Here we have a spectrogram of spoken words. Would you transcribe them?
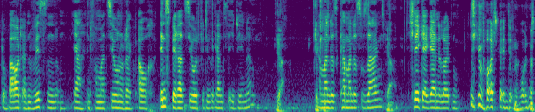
gebaut an Wissen, ja, Information oder auch Inspiration für diese ganze Idee, ne? Ja. Kann man, das, kann man das so sagen? Ja. Ich lege ja gerne Leuten die Worte in den Mund.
